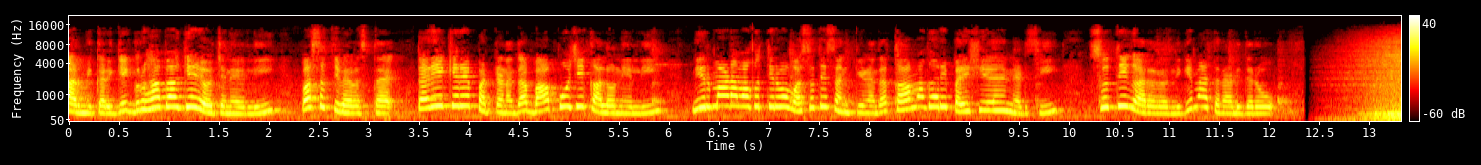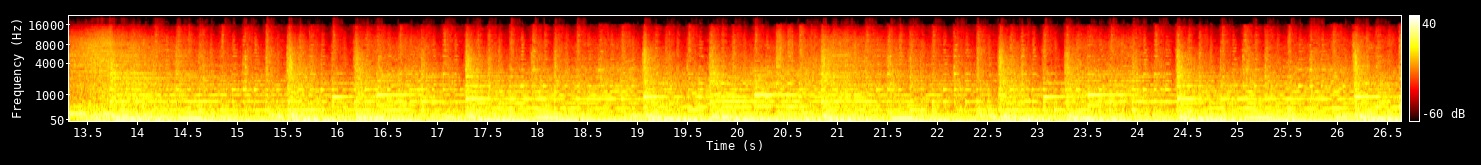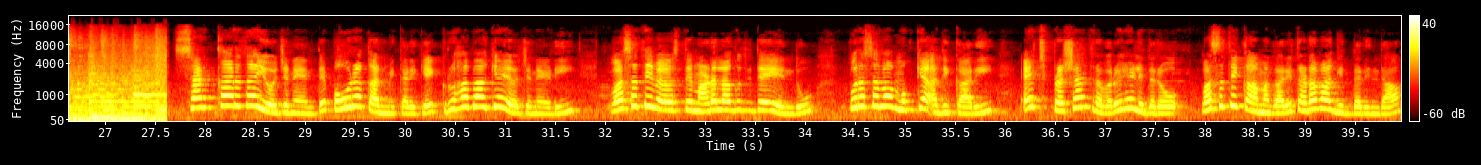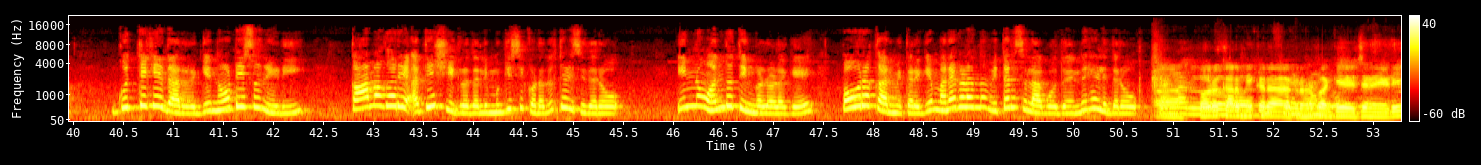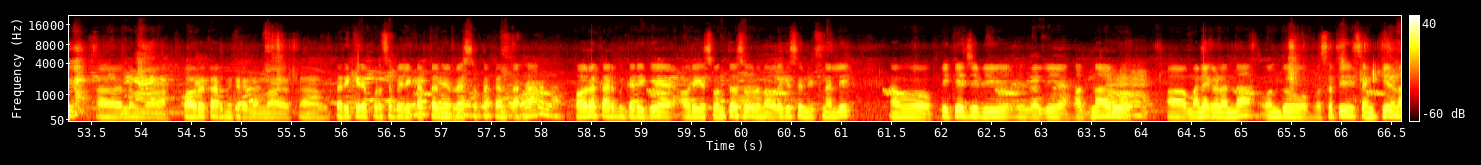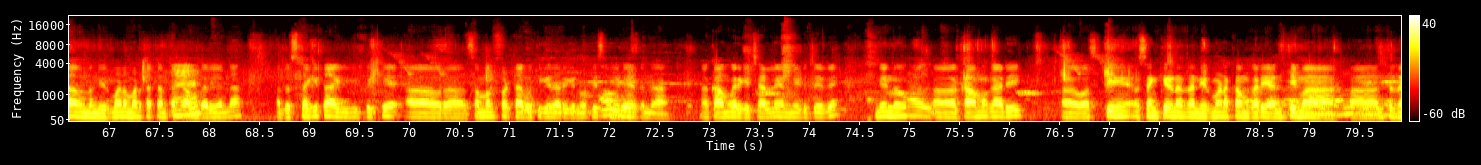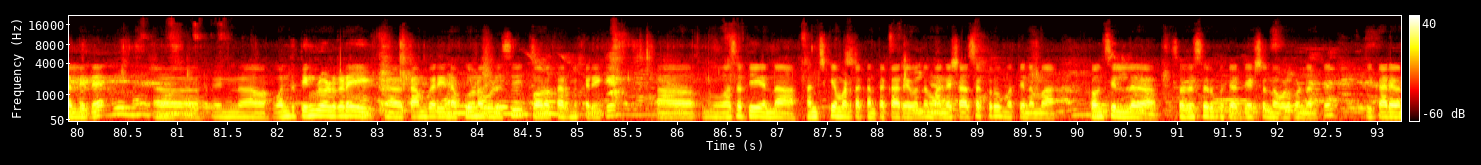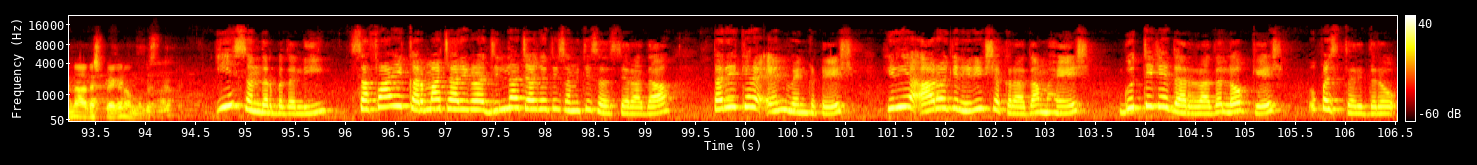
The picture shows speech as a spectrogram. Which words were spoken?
ಕಾರ್ಮಿಕರಿಗೆ ಗೃಹಭಾಗ್ಯ ಯೋಜನೆಯಲ್ಲಿ ವಸತಿ ವ್ಯವಸ್ಥೆ. ತರೀಕೆರೆ ಪಟ್ಟಣದ ಬಾಪೂಜಿ ಕಾಲೋನಿಯಲ್ಲಿ ನಿರ್ಮಾಣವಾಗುತ್ತಿರುವ ವಸತಿ ಸಂಕೀರ್ಣದ ಕಾಮಗಾರಿ ಪರಿಶೀಲನೆ ನಡೆಸಿ ಸುದ್ದಿಗಾರರೊಂದಿಗೆ ಮಾತನಾಡಿದರು. ಸರ್ಕಾರದ ಯೋಜನೆಯಂತೆ ಪೌರ ಕಾರ್ಮಿಕರಿಗೆ ಗೃಹಭಾಗ್ಯ ಯೋಜನೆಯಡಿ ವಸತಿ ವ್ಯವಸ್ಥೆ ಮಾಡಲಾಗುತ್ತಿದೆ ಎಂದು ಪುರಸಭಾ ಮುಖ್ಯ ಅಧಿಕಾರಿ ಎಚ್ ಪ್ರಶಾಂತ್ ರವರು ಹೇಳಿದರು. ವಸತಿ ಕಾಮಗಾರಿ ತಡವಾಗಿದ್ದರಿಂದ ಗುತ್ತಿಗೆದಾರರಿಗೆ ನೋಟಿಸು ನೀಡಿ ಕಾಮಗಾರಿ ಅತಿ ಶೀಘ್ರದಲ್ಲಿ ಮುಗಿಸಿಕೊಡಲು ತಿಳಿಸಿದರು. ಇನ್ನು ಒಂದು ತಿಂಗಳೊಳಗೆ ಪೌರ ಕಾರ್ಮಿಕರಿಗೆ ಮನೆಗಳನ್ನು ವಿತರಿಸಲಾಗುವುದು ಎಂದು ಹೇಳಿದರು. ಪೌರ ಕಾರ್ಮಿಕರ ಗೃಹ ಭಾಗ್ಯ ಯೋಜನೆಯಡಿ ನಮ್ಮ ಪೌರ ಕಾರ್ಮಿಕರ, ನಮ್ಮ ತರೀಕೆರೆ ಪುರಸಭೆಯಲ್ಲಿ ಕರ್ತವ್ಯ ನಿರ್ವಹಿಸತಕ್ಕಂತಹ ಪೌರ ಕಾರ್ಮಿಕರಿಗೆ ಅವರಿಗೆ ಸ್ವಂತ ಸೂರನ್ನು ಒದಗಿಸುವ ನಿಟ್ಟಿನಲ್ಲಿ ನಾವು ಪಿ ಕೆ ಜಿ ಬಿ ಇದರಲ್ಲಿ ಹದಿನಾರು ಮನೆಗಳನ್ನ ಒಂದು ವಸತಿ ಸಂಕೀರ್ಣವನ್ನು ನಿರ್ಮಾಣ ಮಾಡ್ತಕ್ಕಂಥ ಕಾಮಗಾರಿಯನ್ನ ಅದು ಸ್ಥಗಿತ ಆಗಿದ್ದಕ್ಕೆ ಅವರ ಸಂಬಂಧಪಟ್ಟ ಗುತ್ತಿಗೆದಾರರಿಗೆ ನೋಟಿಸ್ ನೀಡಿ ಅದನ್ನ ಕಾಮಗಾರಿಗೆ ಚಾಲನೆ ನೀಡಿದ್ದೇವೆ. ಇನ್ನೇನು ಕಾಮಗಾರಿ ವಸತಿ ಸಂಕೀರ್ಣದ ನಿರ್ಮಾಣ ಕಾಮಗಾರಿ ಅಂತಿಮ ಹಂತದಲ್ಲಿದೆ. ಇನ್ನು ಒಂದು ತಿಂಗಳೊಳಗಡೆ ಈ ಕಾಮಗಾರಿಯನ್ನ ಕಾಮಗಾರಿನ ಪೂರ್ಣಗೊಳಿಸಿ ಪೌರ ಕಾರ್ಮಿಕರಿಗೆ ವಸತಿಯನ್ನ ಹಂಚಿಕೆ ಮಾಡ್ತಕ್ಕಂಥ ಕಾರ್ಯವನ್ನು ಮಾನ್ಯ ಶಾಸಕರು ಮತ್ತೆ ನಮ್ಮ ಕೌನ್ಸಿಲ್ ಸದಸ್ಯರು ಮತ್ತೆ ಅಧ್ಯಕ್ಷರನ್ನ ಒಳಗೊಂಡಂತೆ ಈ ಕಾರ್ಯವನ್ನು ಆದಷ್ಟು ಬೇಗ ನಾವು ಮುಗಿಸ್ತೇವೆ. ಈ ಸಂದರ್ಭದಲ್ಲಿ ಸಫಾಯಿ ಕರ್ಮಚಾರಿಗಳ ಜಿಲ್ಲಾ ಜಾಗೃತಿ ಸಮಿತಿ ಸದಸ್ಯರಾದ ತರೀಕೆರೆ ಎನ್ ವೆಂಕಟೇಶ್, ಹಿರಿಯ ಆರೋಗ್ಯ ನಿರೀಕ್ಷಕರಾದ ಮಹೇಶ್, ಗುತ್ತಿಗೆದಾರರಾದ ಲೋಕೇಶ್ ಉಪಸ್ಥಿತರಿದ್ದರು.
